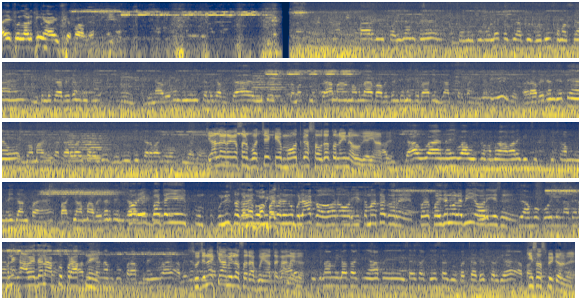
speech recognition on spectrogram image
एक लड़की है इसके पास? जो परिजन थे तो हम उनको बोले थे कि आपको जो भी समस्याएँ हैं उनके लेके आवेदन दीजिए। बिना आवेदन दिए ही चलेगा। अब क्या है उनके समक्ष में क्या मामला है? अब आवेदन देने के बाद हम जाँच कर पाएँगे। और आवेदन देते हैं वो तो हम आगे का कार्रवाई करेंगे जो भी उचित कार्रवाई वो किया जाए क्या लग रहा है सर बच्चे के मौत का सौदा तो नहीं ना हो गया यहाँ पे? क्या हुआ है नहीं हुआ उसको हम हमारे बीच कुछ हम नहीं जान पाए हैं। बाकी हम आवेदन के सर एक बात है ये पुलिस प्रशासन को प्रशासन को बुलाकर और ये तमाशा कर रहे हैं। परिजन वाले भी और ये हमको कोई लेना देना। आवेदन आपको प्राप्त नहीं। हमको प्राप्त नहीं हुआ है सूचना क्या मिला सर आपको यहाँ तक आने का? सूचना मिला था कि यहाँ पे ऐसा ऐसा केस है जो बच्चा डेथ कर गया है। आप किस हॉस्पिटल में?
